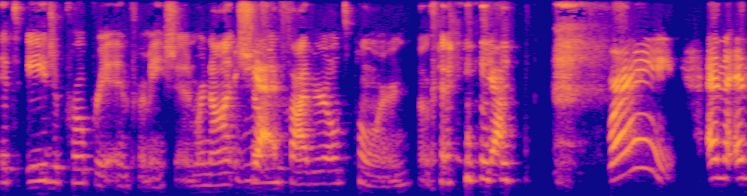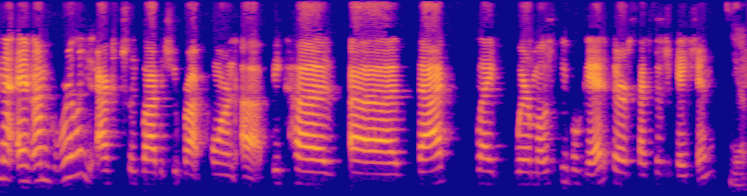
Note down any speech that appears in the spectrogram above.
it's age appropriate information. We're not showing yes. five year olds porn. Okay. yeah. Right. And and and I'm really actually glad that you brought porn up because uh, that's like where most people get their sex education. Yep.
